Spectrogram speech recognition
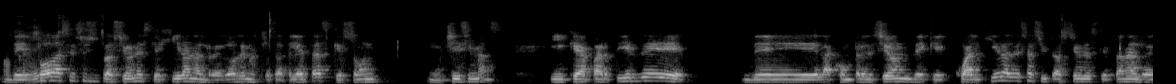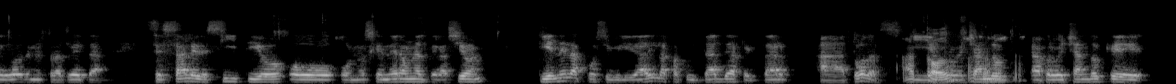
okay. de todas esas situaciones que giran alrededor de nuestros atletas, que son muchísimas, y que a partir de, de la comprensión de que cualquiera de esas situaciones que están alrededor de nuestro atleta se sale de sitio o, o, nos genera una alteración, tiene la posibilidad y la facultad de afectar a todas. A y todos, aprovechando, aprovechando que,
